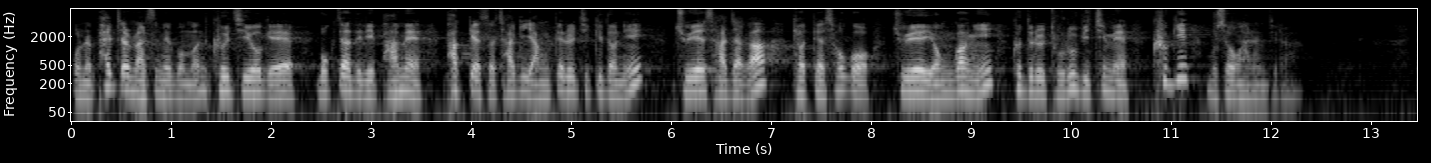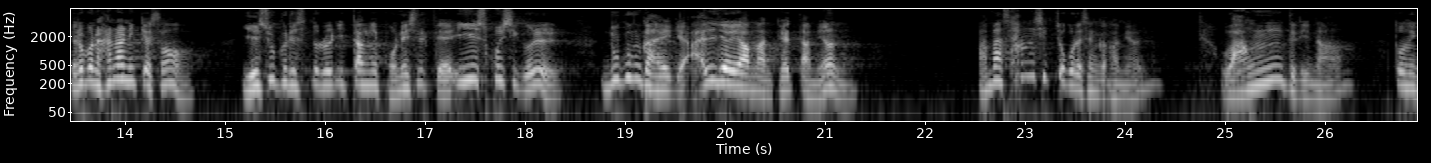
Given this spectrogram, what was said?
오늘 8절 말씀에 보면 그 지역의 목자들이 밤에 밖에서 자기 양떼를 지키더니 주의 사자가 곁에 서고 주의 영광이 그들을 두루 비침에 크게 무서워하는지라. 여러분 하나님께서 예수 그리스도를 이 땅에 보내실 때 이 소식을 누군가에게 알려야만 됐다면 아마 상식적으로 생각하면 왕들이나 또는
